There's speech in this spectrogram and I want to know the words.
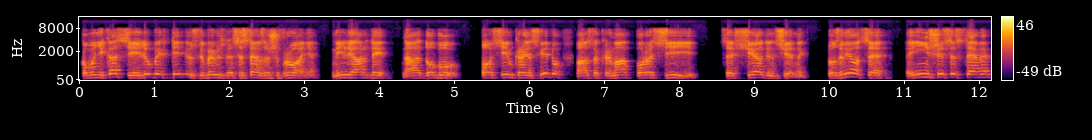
комунікації любих типів з любих систем зашифрування. Мільярди на добу по всім країнам світу, а зокрема по Росії. Це ще один чинник. Розуміло, це інші системи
